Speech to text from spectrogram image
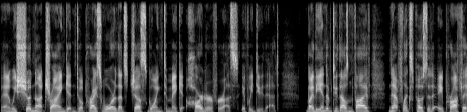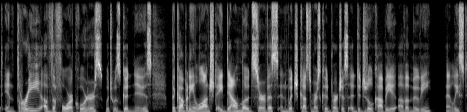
And we should not try and get into a price war. That's just going to make it harder for us if we do that. By the end of 2005, Netflix posted a profit in three of the four quarters, which was good news. The company launched a download service in which customers could purchase a digital copy of a movie. At least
